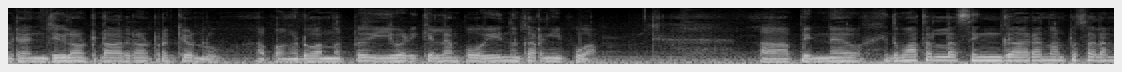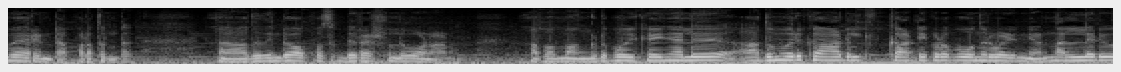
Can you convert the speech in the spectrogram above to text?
ഒരു അഞ്ച് കിലോമീറ്റർ ആറ് കിലോമീറ്റർ ഒക്കെ ഉള്ളൂ. അപ്പോൾ അങ്ങോട്ട് വന്നിട്ട് ഈ വഴിക്കെല്ലാം പോയി നിങ്ങൾക്ക് ഇറങ്ങി പോവാം പിന്നെ ഇത് മാത്രമല്ല സിംഗാര എന്ന് പറഞ്ഞിട്ട് സ്ഥലം വേറെ ഉണ്ട് അപ്പുറത്തുണ്ട് അത് ഇതിന്റെ ഓപ്പോസിറ്റ് ഡയറക്ഷനിൽ പോകണമാണ് അപ്പം അങ്ങോട്ട് പോയി കഴിഞ്ഞാൽ അതും ഒരു കാടിൽ കാട്ടിൽ കൂടെ പോകുന്നൊരു വഴി തന്നെയാണ്. നല്ലൊരു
